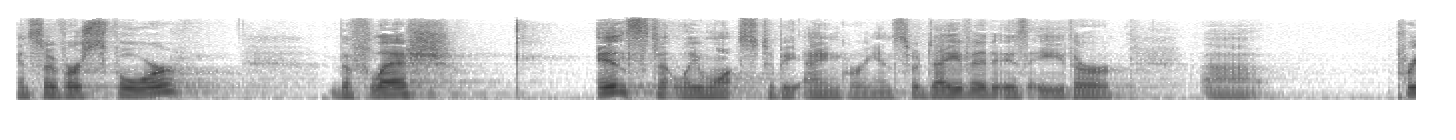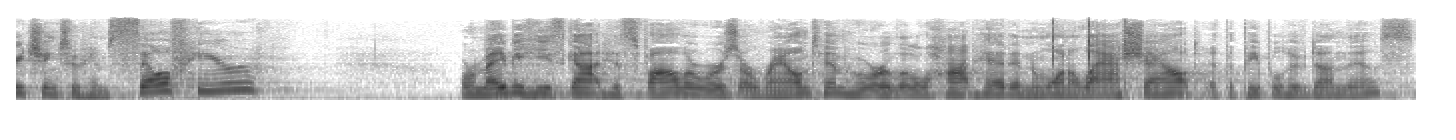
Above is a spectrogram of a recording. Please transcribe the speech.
And so, verse 4 the flesh instantly wants to be angry. And so, David is either uh, preaching to himself here, or maybe he's got his followers around him who are a little hot headed and want to lash out at the people who've done this.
